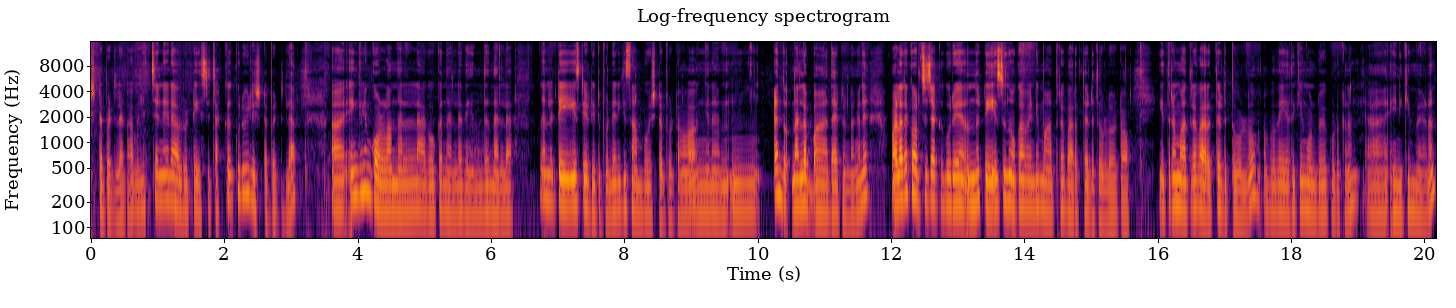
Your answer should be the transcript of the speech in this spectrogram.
ഇഷ്ടപ്പെട്ടില്ല കേട്ടോ. വെളിച്ചെണ്ണയുടെ ആ ഒരു ടേസ്റ്റ് ചക്കക്കുരുവിൽ ഇഷ്ടപ്പെട്ടില്ല. എങ്കിലും കൊള്ളാം. നല്ല അകമൊക്കെ നല്ല വെന്ത് നല്ല നല്ല ടേസ്റ്റ് ആയിട്ട് ഇരിപ്പുണ്ട് എനിക്ക് സംഭവം ഇഷ്ടപ്പെട്ടു. അങ്ങനെ എന്തോ നല്ല ഇതായിട്ടുണ്ട്. അങ്ങനെ വളരെ കുറച്ച് ചക്കക്കുരു ഒന്ന് ടേസ്റ്റ് നോക്കാൻ വേണ്ടി മാത്രമേ വറുത്തെടുത്തുള്ളൂ കേട്ടോ. ഇത്ര മാത്രമേ വറുത്തെടുത്തുള്ളൂ. അപ്പോൾ വേദയ്ക്കും കൊണ്ടുപോയി കൊടുക്കണം. എനിക്കും വേണം.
